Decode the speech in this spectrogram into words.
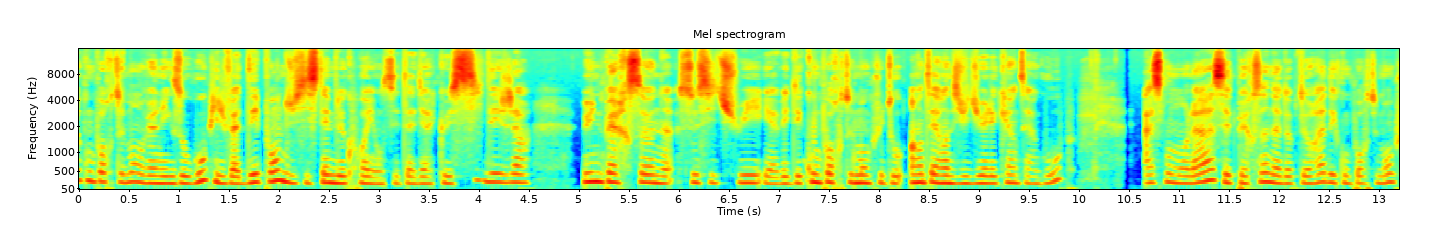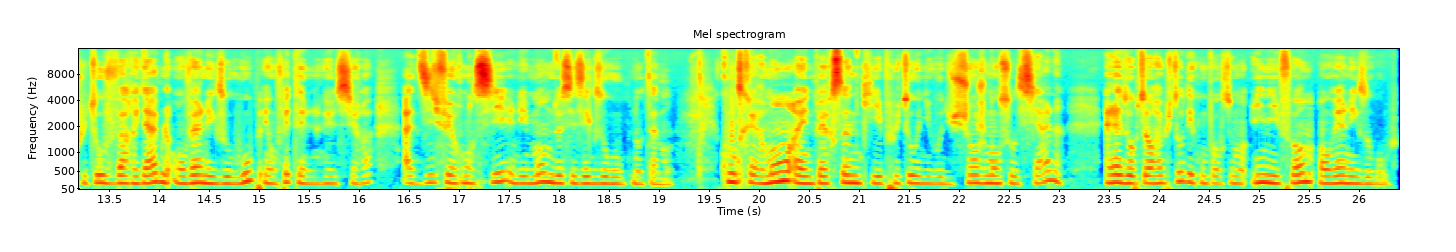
Ce comportement envers l'exogroupe, il va dépendre du système de croyance, c'est-à-dire que si déjà une personne se situait et avait des comportements plutôt interindividuels qu'intergroupes, à ce moment-là, cette personne adoptera des comportements plutôt variables envers l'exogroupe et en fait elle réussira à différencier les membres de ces exogroupes notamment. Contrairement à une personne qui est plutôt au niveau du changement social, elle adoptera plutôt des comportements uniformes envers l'exogroupe.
